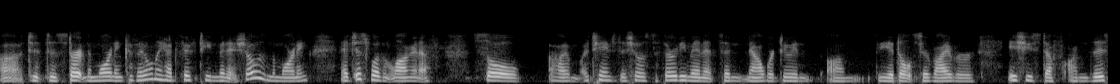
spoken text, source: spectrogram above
uh, to to start in the morning because I only had 15 minute shows in the morning. And it just wasn't long enough. So um, I changed the shows to 30 minutes, and now we're doing um, the adult survivor issue stuff on this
